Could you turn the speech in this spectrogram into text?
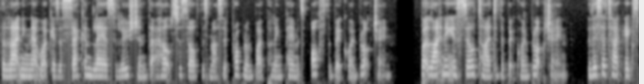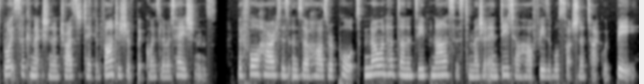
The Lightning Network is a second layer solution that helps to solve this massive problem by pulling payments off the Bitcoin blockchain. But Lightning is still tied to the Bitcoin blockchain. This attack exploits the connection and tries to take advantage of Bitcoin's limitations. Before Harris's and Zohar's reports, no one had done a deep analysis to measure in detail how feasible such an attack would be.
